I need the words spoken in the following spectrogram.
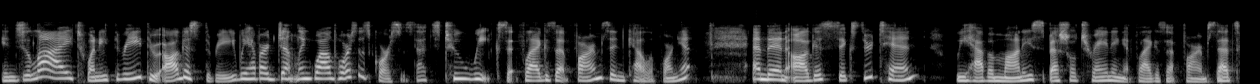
In July 23 through August 3, we have our Gentling Wild Horses courses. That's two weeks at Flag is Up Farms in California. And then August 6 through 10, we have a Monty special training at Flag is Up Farms. That's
